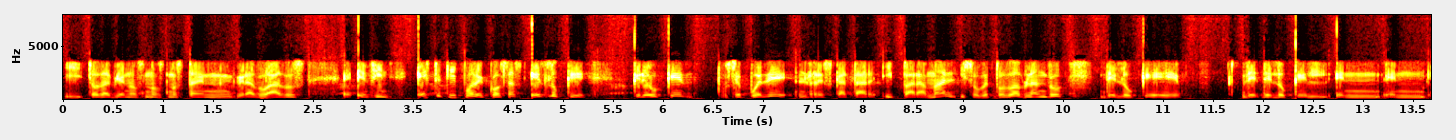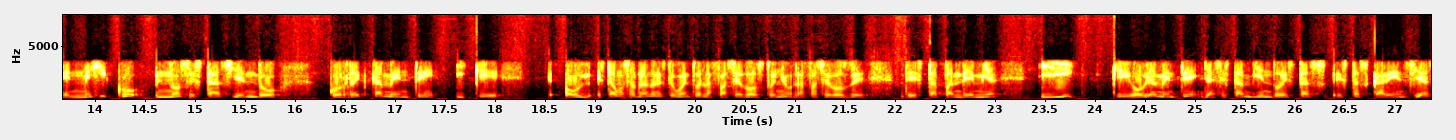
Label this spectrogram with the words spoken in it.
y todavía no, no, no están graduados, en fin, este tipo de cosas es lo que creo que se puede rescatar y para mal y sobre todo hablando de lo que de, lo que en, en, en México no se está haciendo correctamente y que hoy estamos hablando en este momento de la fase 2, Toño, la fase 2 de, de esta pandemia y que obviamente ya se están viendo estas estas carencias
